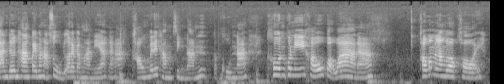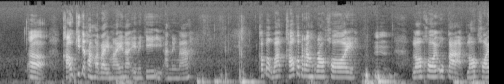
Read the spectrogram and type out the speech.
การเดินทางไปมาหาสู่หรืออะไรประมาณนี้นะคะเขาไม่ได้ทำสิ่งนั้นกับคุณนะ คนคนนี้เขาบอกว่านะ เขากำลังรอคอย เออเขาคิดจะทำอะไรไหมนะ energy อีกอันหนึ่งนะ เขาบอกว่าเขากำลังรอคอย อืม รอคอยโอกาส รอคอย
